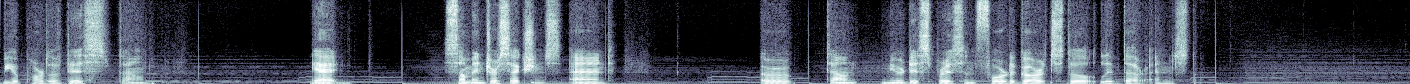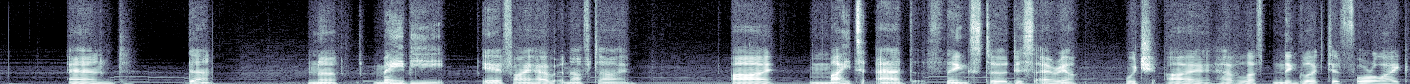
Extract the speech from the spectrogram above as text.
be a part of this town. Yeah, some intersections and a town near this prison for the guards to live there and stuff. And then no, maybe if I have enough time I might add things to this area which I have left neglected for like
